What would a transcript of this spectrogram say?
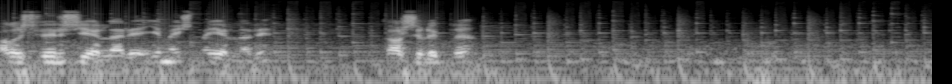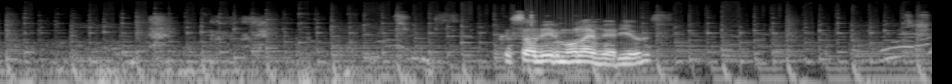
Alışveriş yerleri, yeme içme yerleri karşılıklı. Kısa bir mola veriyoruz. Burası.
